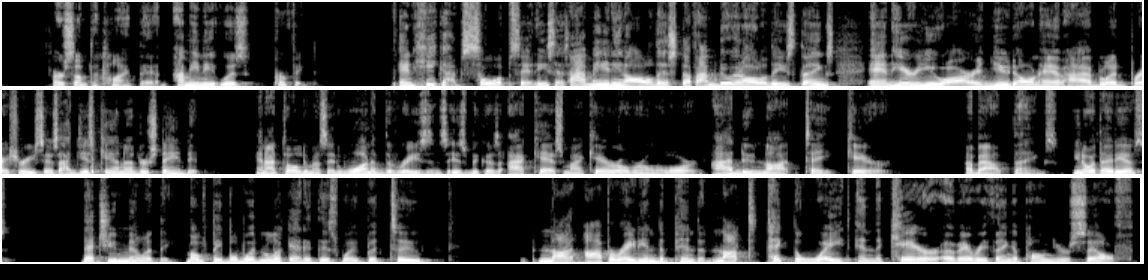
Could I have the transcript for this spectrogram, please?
or something like that. I mean, it was perfect. And he got so upset. He says, I'm eating all of this stuff. I'm doing all of these things. And here you are and you don't have high blood pressure. He says, I just can't understand it. And I told him, I said, one of the reasons is because I cast my care over on the Lord. I do not take care about things. You know what that is? That's humility. Most people wouldn't look at it this way, but to not operate independent, not to take the weight and the care of everything upon yourself,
